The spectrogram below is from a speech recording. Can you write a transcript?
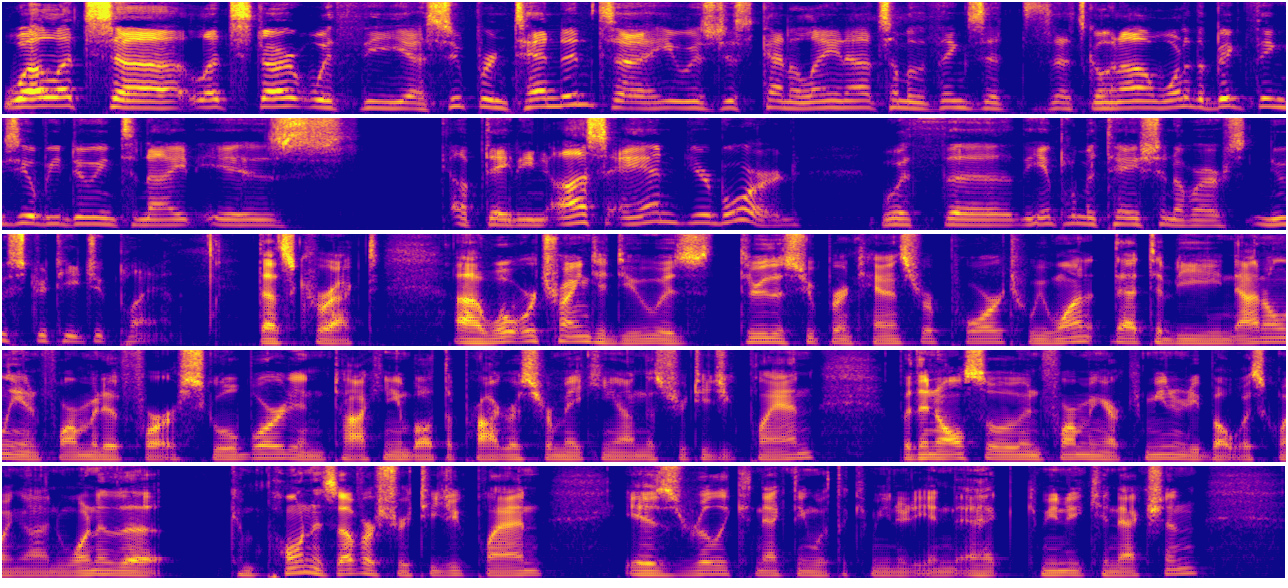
Well, let's uh, let's start with the uh, superintendent. Uh, he was just kind of laying out some of the things that that's going on. One of the big things you'll be doing tonight is updating us and your board with the, the implementation of our new strategic plan. That's correct. Uh, what we're trying to do is through the superintendent's report, we want that to be not only informative for our school board in talking about the progress we're making on the strategic plan, but then also informing our community about what's going on. One of the components of our strategic plan is really connecting with the community and uh, community connection.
